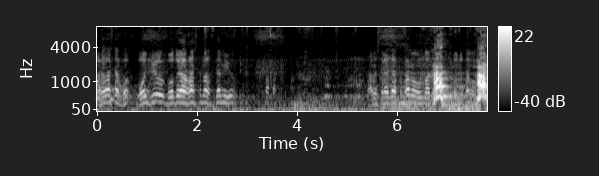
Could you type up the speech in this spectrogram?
Arkadaşlar bo boncuğu bozoya yaklaştırmak istemiyor. Tanıştıracaktık ama olmadı. Bozu tamam.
